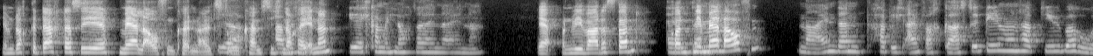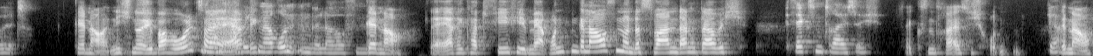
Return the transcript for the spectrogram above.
Die haben doch gedacht, dass sie mehr laufen können als ja, du. Kannst du dich noch erinnern? Ja, ich kann mich noch daran erinnern. Ja, und wie war das dann? Äh, Konnten dann, die mehr laufen? Nein, dann habe ich einfach Gas gegeben und habe die überholt. Genau, nicht nur überholt, sondern dann habe ich mehr Runden gelaufen. Genau, der Erik hat viel, viel mehr Runden gelaufen und das waren dann, glaube ich, 36. 36 Runden. Ja. Genau.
